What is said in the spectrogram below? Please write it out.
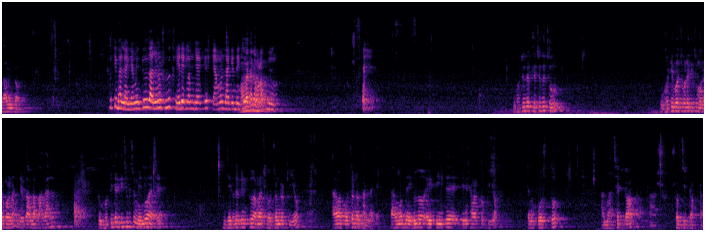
দারুণ টক। সত্যি ভালো লাগে আমি একটু তার জন্য শুধু খেয়ে দেখলাম যে কেমন লাগে দেখব ভালো লাগে না? বলো? ঘটিদের কিছু কিছু ঘটি বলছে বলে কিছু মনে করো না যেহেতু আমরা বাঙাল তো ঘটিদের কিছু কিছু মেনু আছে। যেগুলো কিন্তু আমার প্রচণ্ড প্রিয় আর আমার প্রচণ্ড ভালো লাগে। তার মধ্যে এগুলো এই তিনটে জিনিস আমার খুব প্রিয় যেমন পোস্ত আর মাছের টক আর সবজির টকটা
